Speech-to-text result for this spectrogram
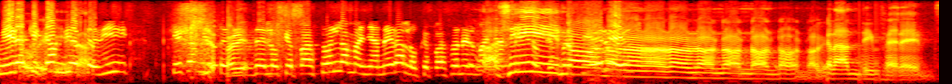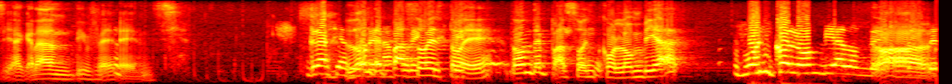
Mira qué cambio te di. ¿Qué cambio de lo que pasó en la mañanera a lo que pasó en el mañanero? Ah, sí, ¿Qué no, no, no, no, no, no, no, no, no, gran diferencia, gran diferencia. Gracias, ¿Dónde Lorena, pasó esto, eh? ¿Dónde pasó en Colombia? Fue en Colombia donde, Ah, donde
